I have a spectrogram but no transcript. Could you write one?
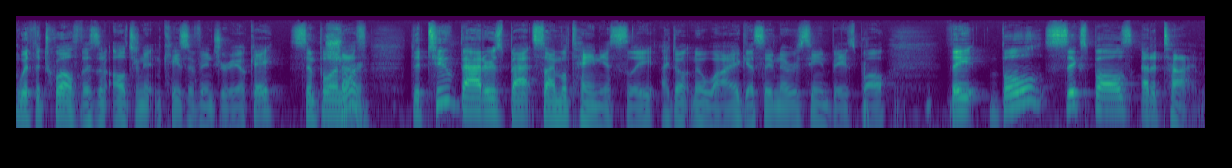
with the 12th as an alternate in case of injury. Okay? Simple Sure. enough. The two batters bat simultaneously. I don't know why. I guess they've never seen baseball. They bowl six balls at a time.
